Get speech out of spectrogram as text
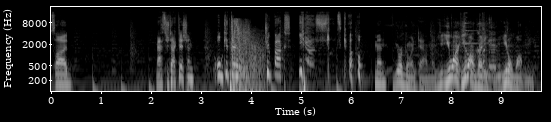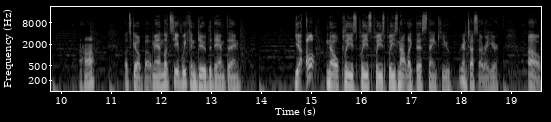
Slide. Master Tactician. Oh, get there. Jukebox. Yes, let's go. Man, you're going down, man. You, you aren't you aren't ready for me. You don't want me. Uh-huh. Let's go, Bo. Man, let's see if we can do the damn thing. Yeah. Oh, no, please, please, please, please. Not like this. Thank you. We're going to test that right here. Oh.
